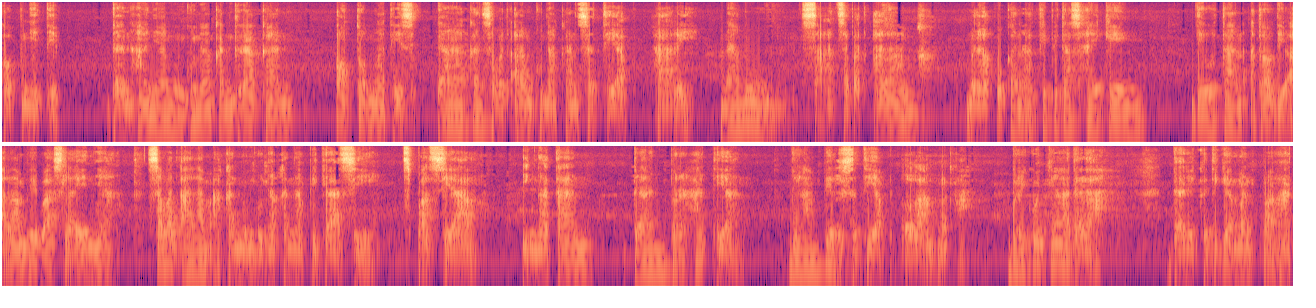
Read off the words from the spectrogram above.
kognitif dan hanya menggunakan gerakan otomatis yang akan sahabat alam gunakan setiap hari. Namun, saat sahabat alam melakukan aktivitas hiking di hutan atau di alam bebas lainnya, sahabat alam akan menggunakan navigasi spasial, ingatan, dan perhatian di hampir setiap langkah. Berikutnya adalah dari ketiga manfaat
